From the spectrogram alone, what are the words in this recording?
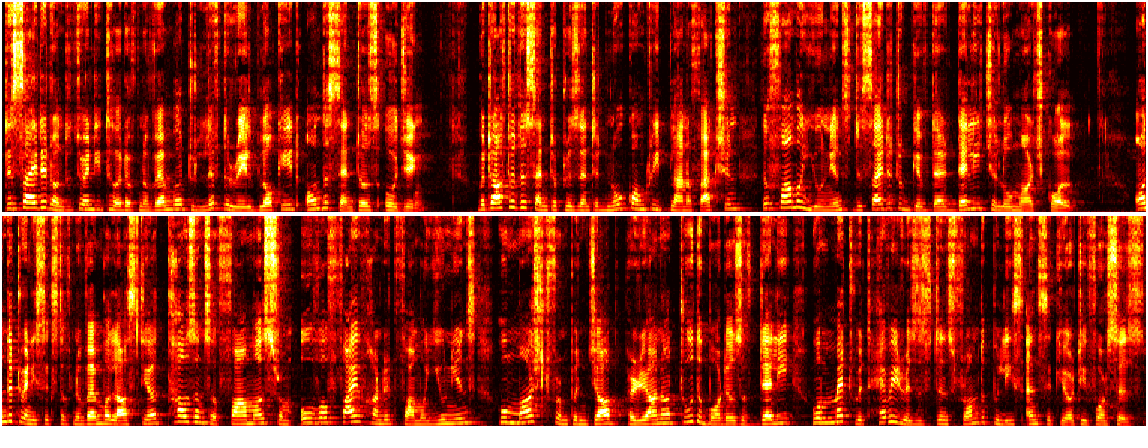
decided on the 23rd of November to lift the rail blockade on the centre's urging. But after the centre presented no concrete plan of action, the farmer unions decided to give their Delhi Chalo march call. On the 26th of November last year, thousands of farmers from over 500 farmer unions who marched from Punjab, Haryana to the borders of Delhi were met with heavy resistance from the police and security forces.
